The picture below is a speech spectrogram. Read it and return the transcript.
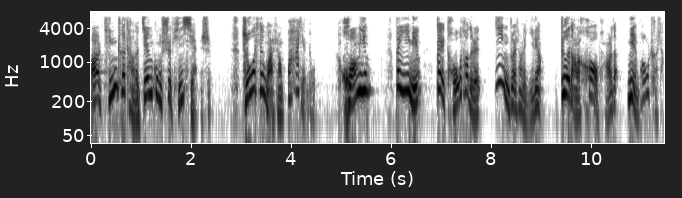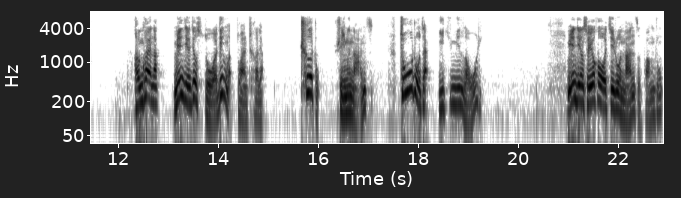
而停车场的监控视频显示，昨天晚上八点多，黄英被一名戴头套的人硬拽上了一辆遮挡了号牌的面包车上。很快呢，民警就锁定了作案车辆，车主是一名男子。租住在一居民楼里，民警随后进入男子房中，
